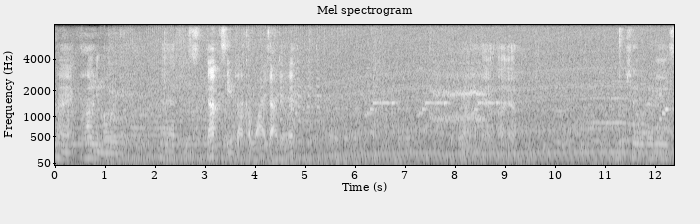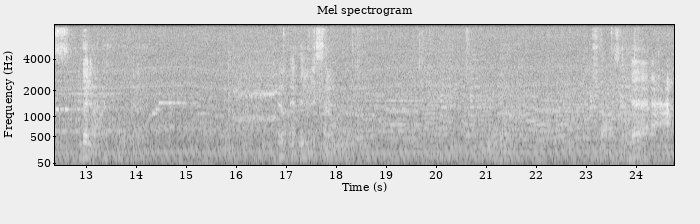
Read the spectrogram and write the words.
Alright, how many more is it? Uh, 'cause that seems like a wise idea. Oh no, oh no. Not sure where it is. I'm going the right Oh, we're not in this tunnel. Oh. Shot. Ah!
